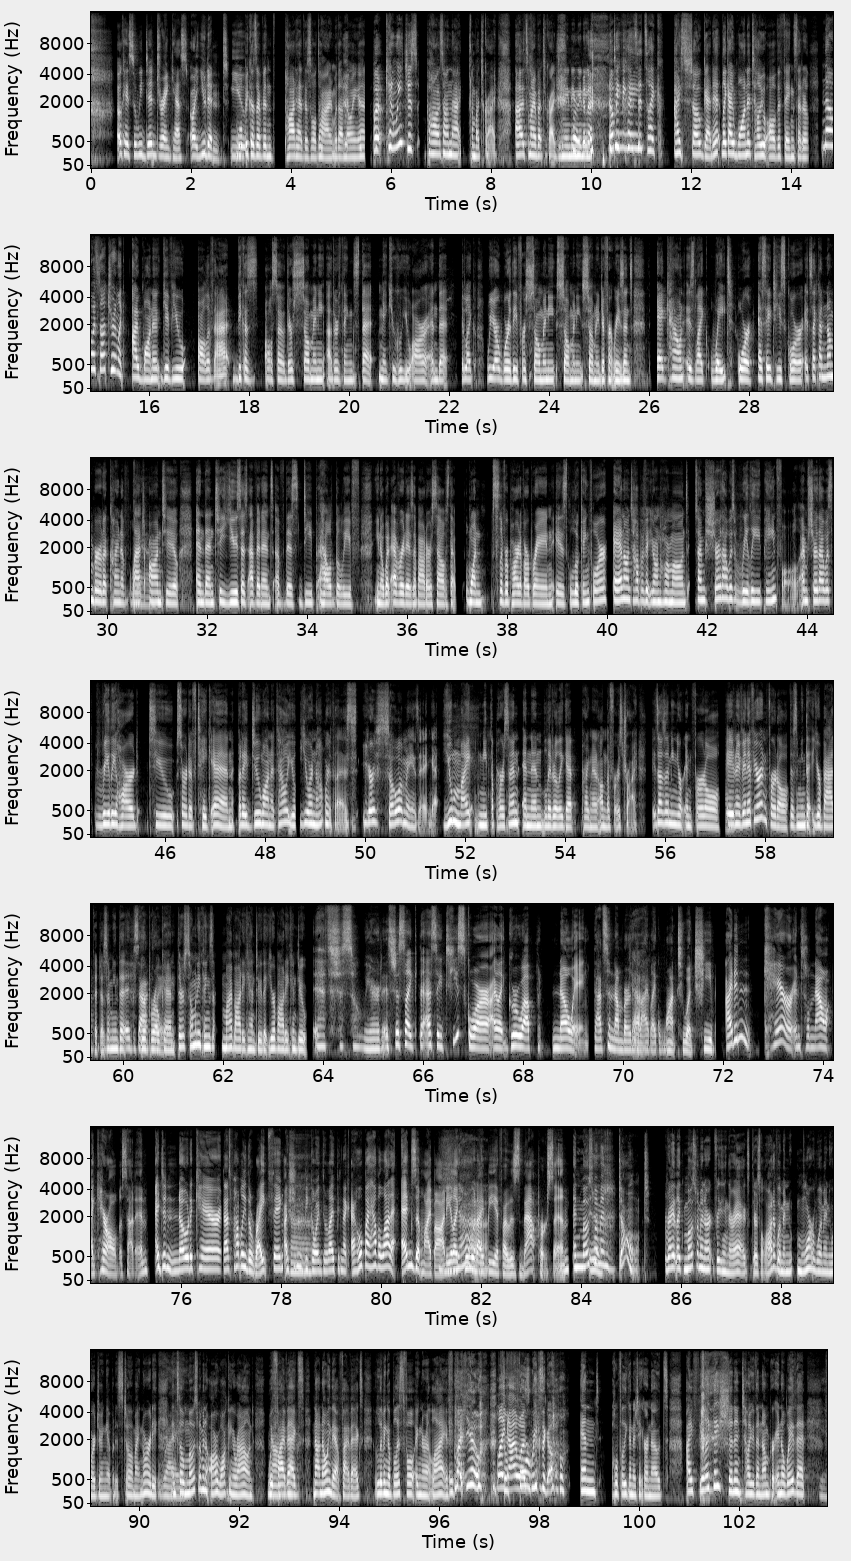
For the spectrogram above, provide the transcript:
Okay, so we did drink yes, or you didn't. You well, because I've been pothead this whole time without knowing it. But can we just pause on that? I'm about to cry. Uh, it's my about to cry. Ding, ding, ding, ding, gonna- No, because it's like I so get it. Like I want to tell you all the things that are no, it's not true. And like I want to give you all of that because also there's so many other things that make you who you are and that like we are worthy for so many, so many, so many different reasons. Egg count is like weight or SAT score. It's like a number to kind of latch Yeah. onto and then to use as evidence of this deep held belief, you know, whatever it is about ourselves that one sliver part of our brain is looking for. And on top of it, you're on hormones. So I'm sure that was really painful. I'm sure that was really hard to sort of take in. But I do want to tell you, you are not worthless. You're so amazing. You might meet the person and then literally get pregnant on the first try. It doesn't mean you're infertile. Even, even if you're infertile, doesn't mean that you're bad. That doesn't mean that you're broken. There's so many things my body can do that your body can do. it's just so weird. It's just like the SAT score, I like grew up knowing that's a number that I like want to achieve. I didn't care until now I care all of a sudden. I didn't know to care. That's probably the right thing. I shouldn't be going through life being like, I hope I have a lot of eggs in my body. Like, who would I be if I was that person? And most Ugh. women don't. Right? Like most women aren't freezing their eggs. There's a lot of women, more women who are doing it, but it's still a minority. Right. And so most women are walking around with five None. eggs, not knowing they have five eggs, living a blissful, ignorant life. like you. Like So I four weeks ago. And hopefully gonna take our notes. I feel like they shouldn't tell you the number in a way that,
